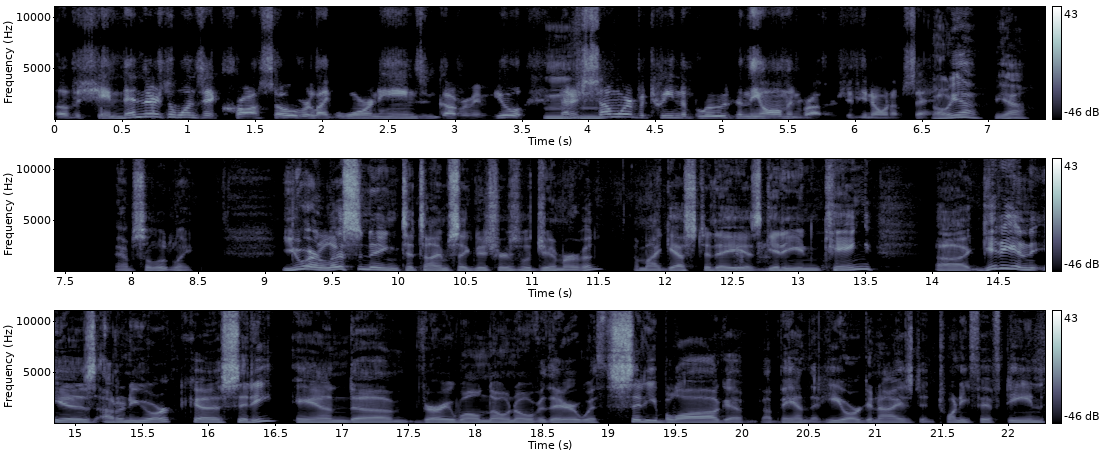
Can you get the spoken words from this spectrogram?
of a shame. Then there's the ones that cross over, like Warren Haynes and Government Mule, that are Mhm. somewhere between the Blues and the Allman Brothers, if you know what I'm saying. Oh yeah, yeah, absolutely. You are listening to Time Signatures with Jim Ervin. My guest today is Gideon King. Uh, Gideon is out of New York uh, City and um, very well known over there with City Blog, a, a band that he organized in 2015.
